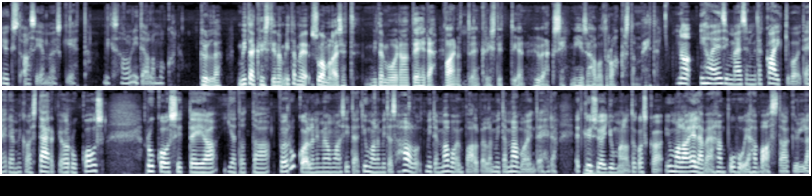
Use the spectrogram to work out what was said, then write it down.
yksi asia myöskin, että miksi haluan itse olla mukana. Kyllä. Mitä Kristiina, mitä me suomalaiset, mitä me voidaan tehdä vainottujen kristittyjen hyväksi? Mihin sä haluat rohkaista meitä? No ihan ensimmäisenä, mitä kaikki voi tehdä mikä olisi tärkeä, on rukous rukous sitten ja, ja tota, voi rukoilla nimenomaan sitä, että Jumala, mitä sä haluat, miten mä voin palvella, mitä mä voin tehdä. Että mm. kysyä mm. Jumalalta, koska Jumala on elävä ja hän puhuu ja hän vastaa kyllä.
